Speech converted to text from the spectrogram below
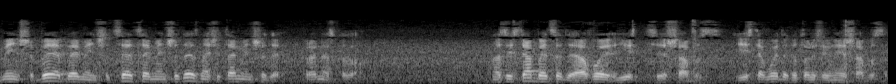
меньше Б, Б меньше С, С меньше Д, значит А меньше Д. Правильно я сказал? У нас есть А, Б, С, Д. Авой, есть Шабас. Есть Авойда, который сильнее Шабаса.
